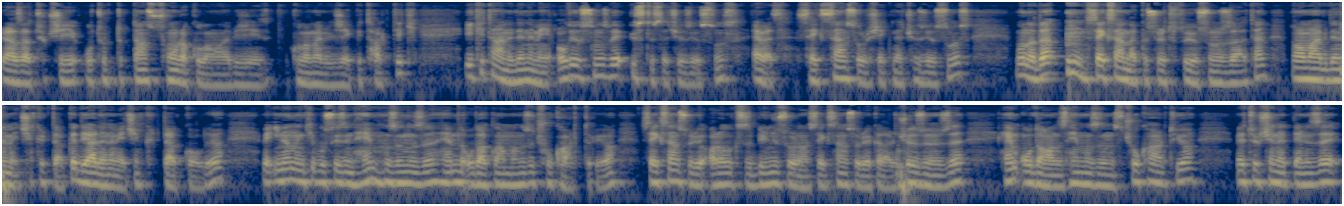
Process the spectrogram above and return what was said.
biraz daha Türkçeyi oturttuktan sonra kullanabileceğiniz, kullanabilecek bir taktik. İki tane denemeyi alıyorsunuz ve üst üste çözüyorsunuz. Evet 80 soru şeklinde çözüyorsunuz. Buna da 80 dakika süre tutuyorsunuz zaten. Normal bir deneme için 40 dakika, diğer deneme için 40 dakika oluyor. Ve inanın ki bu sizin hem hızınızı hem de odaklanmanızı çok arttırıyor. 80 soruyu aralıksız birinci sorudan 80 soruya kadar çözdüğünüzde hem odağınız hem hızınız çok artıyor. Ve Türkçe netlerinize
